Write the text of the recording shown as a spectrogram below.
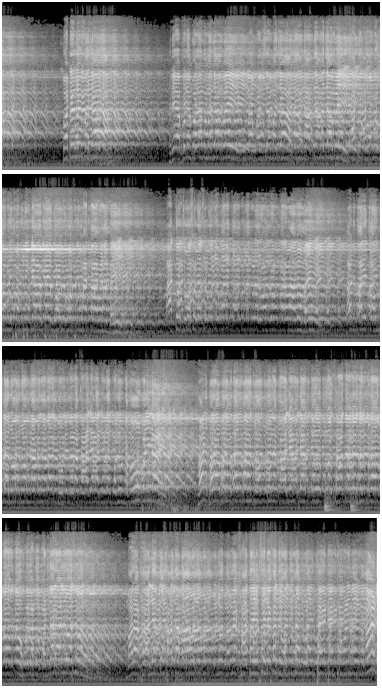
પટેલે મજા રે આપણે વાળા મજા ભાઈ ઊભા પૈસે મજા હજાર નાતે મજા ભાઈ આ તો ગોમડો ગોમડી પબ્લિક કહેવાય ભાઈ ગોમડો ગોમડી માતા વાળી ભાઈ આ તો ચોસડા ચોસડા મારે ચોમડા જોડે રોમ રોમ કરવા આવે ભાઈ અને મારે ચોમડા રોમ રોમ ના કરતા તારા ચોટેલા કાજાના જોડે બોલું નખો પડી જાય હણ બરાબર બધા તમારા ચોમડા કાજાના જોડે પૂરો સાદા બરાબર હોલાનો ભંડાર આલ્યો છે મારા કાલે તો ખાતા ના આવડે પણ પેલો, તમે ખાતા એકસો ટકા ચોપટા પોલીસ થાય ને ખબર નહીં બગાડ.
